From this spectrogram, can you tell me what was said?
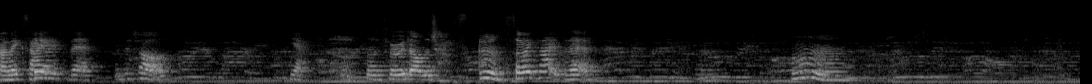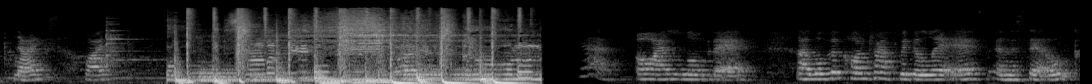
I'm excited for this. Is it yours? Yeah. Let's throw it down the dress. So excited for this. Mmm. Nice. Why? Yeah. Oh, I love this. I love the contrast with the lace and the silk,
